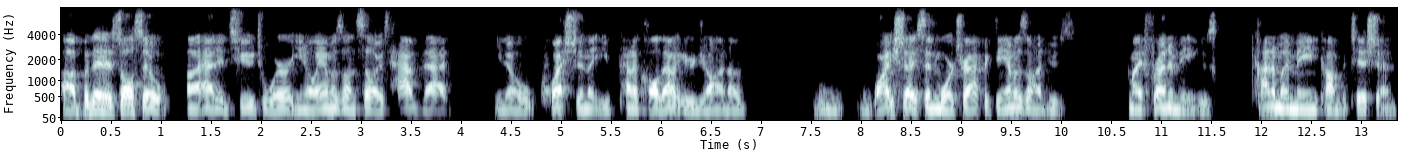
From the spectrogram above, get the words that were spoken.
Uh, but then it's also uh, added to to where you know Amazon sellers have that you know question that you kind of called out here, John, of why should I send more traffic to Amazon, who's my frenemy, who's kind of my main competition,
